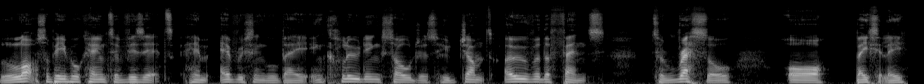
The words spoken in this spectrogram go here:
Lots of people came to visit him every single day, including soldiers who jumped over the fence to wrestle or basically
